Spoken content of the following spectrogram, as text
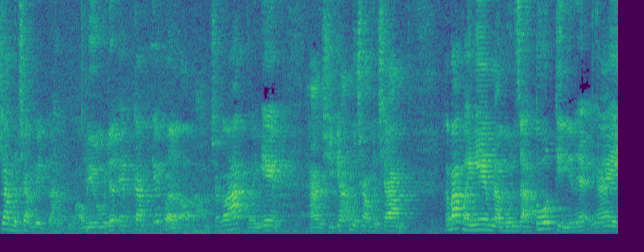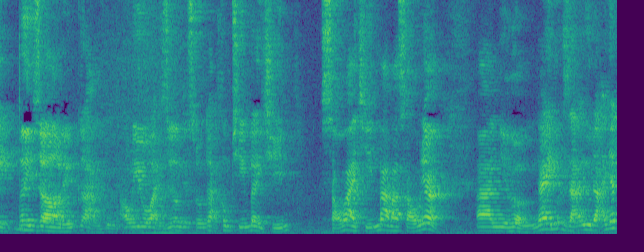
100% mình cả hàng cùng audio nhé em cam kết và bảo đảm cho các bác và anh em hàng chính hãng 100% các bác và anh em nào muốn giá tốt thì liên hệ ngay. Bây giờ đến cửa hàng cùng audio Hải Dương trên số điện thoại 0979 629336 nhá. À, hưởng ngay mức giá ưu đãi nhất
